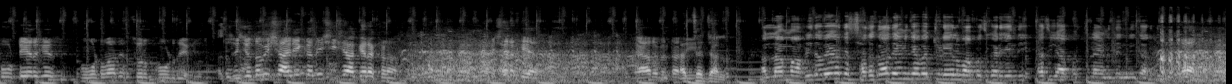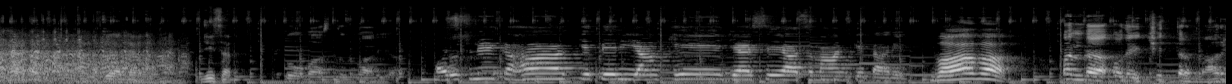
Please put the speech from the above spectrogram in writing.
پوٹے ورگے ہونٹ وا تے سرخ ہونٹ دیکھ لو تسی جدوں بھی شاعری کرنی شیشہ اگے رکھنا پیچھے رکھیا یار اچھا چل اللہ معافی دے تے صدقہ دین جاوے چڑیل واپس کر جیندی اسی آپس چ لین دین نہیں کردے جی سر تو واستغفاریا اور اس نے کہا کہ تیری آنکھیں جیسے آسمان کے تارے واہ واہ بندہ ادھے چھتر مارے۔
